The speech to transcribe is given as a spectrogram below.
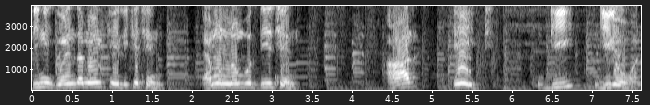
তিনি গোয়েন্দা মেহুলকে লিখেছেন, এমন নম্বর দিয়েছেন R eight D zero one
